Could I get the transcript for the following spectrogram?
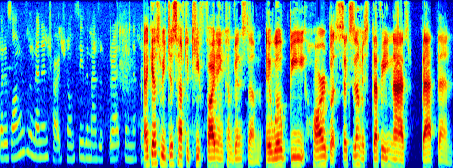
but as long as the men in charge don't see them as a threat, then nothing. I guess we just have to keep fighting and convince them. It will be hard, but sexism is definitely not as bad then.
